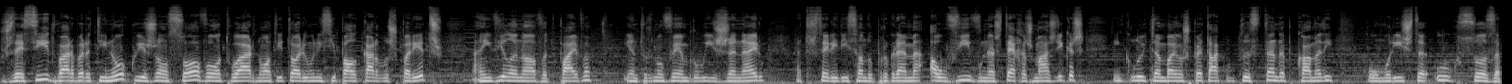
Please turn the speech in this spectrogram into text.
José Cid, Bárbara Tinoco e João Só vão atuar no Auditório Municipal Carlos Paredes, em Vila Nova de Paiva, entre novembro e janeiro. A terceira edição do programa Ao Vivo nas Terras Mágicas inclui também um espetáculo de stand-up comedy com o humorista Hugo Souza.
